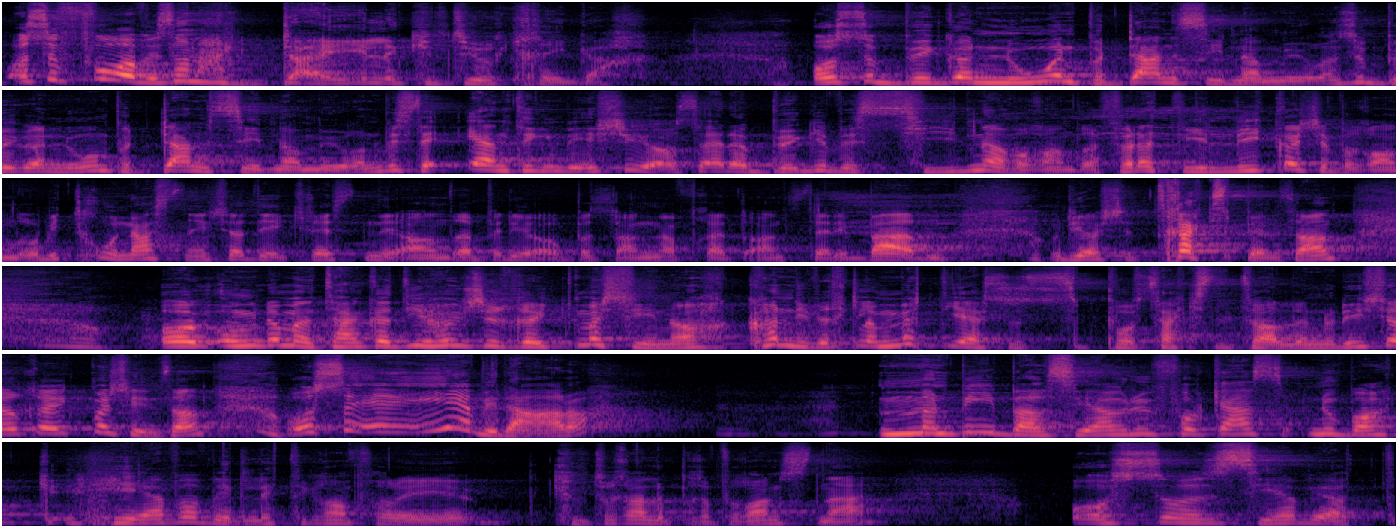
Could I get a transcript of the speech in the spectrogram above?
Og så får vi sånne deilige kulturkriger. Og så bygger noen på den siden av muren, så bygger noen på den siden av muren. Hvis det er én ting vi ikke gjør, så er det å bygge ved siden av hverandre. For vi liker ikke hverandre, og vi tror nesten ikke at de er kristne, de andre, for de hører på sanger fra et annet sted i verden. Og de har ikke trekkspill. sant? Og ungdommen tenker at de har jo ikke røykmaskiner. Kan de virkelig ha møtt Jesus på 60-tallet når de ikke har røykmaskin? Og så er vi der, da. Men Bibelen sier du, folkens, nå bare hever vi det litt fra de kulturelle preferansene. Og så sier vi at,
